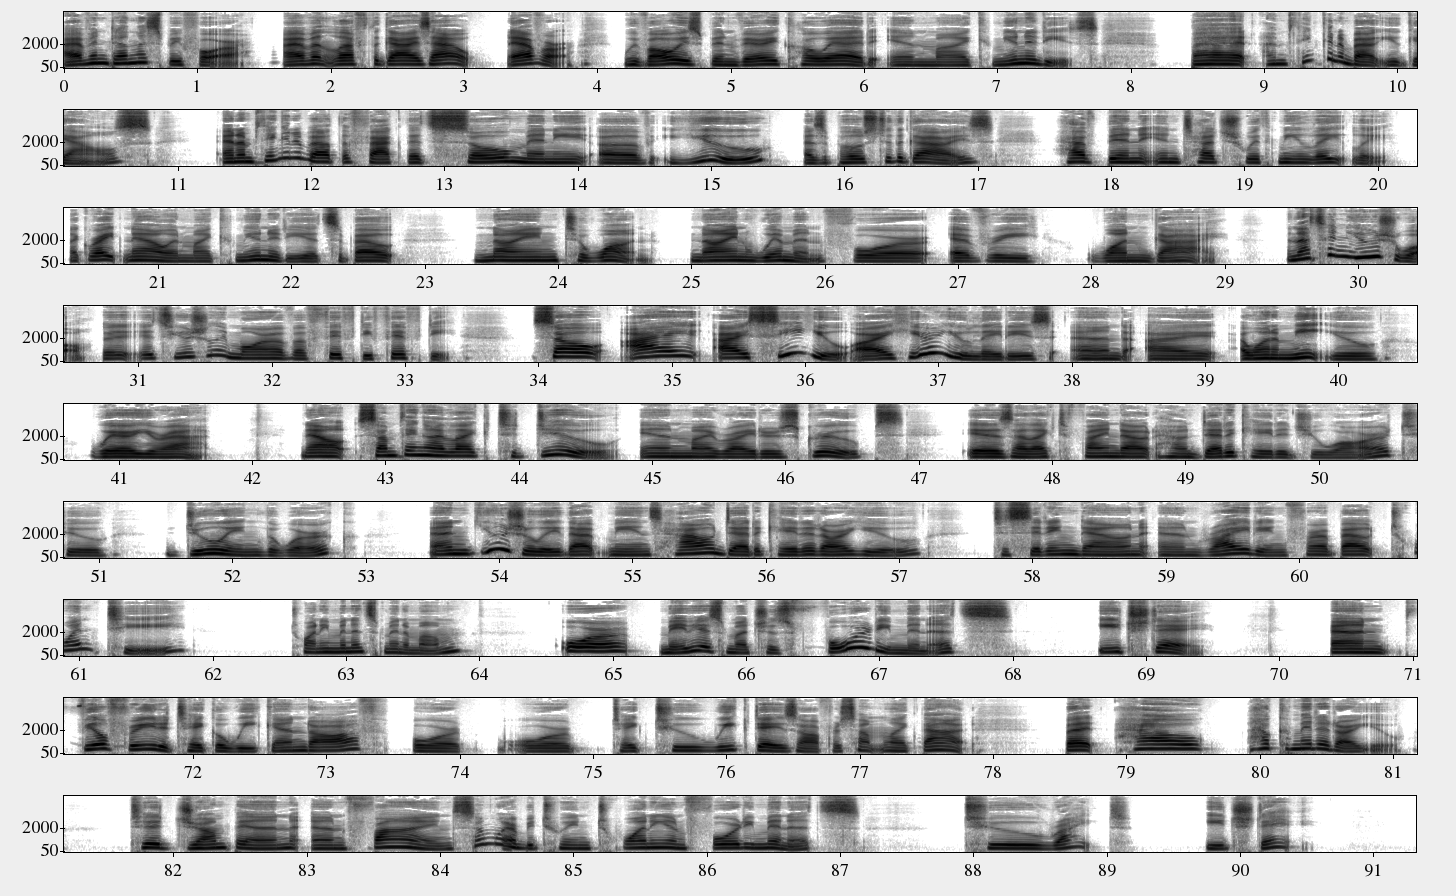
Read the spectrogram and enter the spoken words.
I haven't done this before. I haven't left the guys out ever. We've always been very co ed in my communities. But I'm thinking about you gals, and I'm thinking about the fact that so many of you as opposed to the guys, have been in touch with me lately. Like right now in my community, it's about nine to one, nine women for every one guy. And that's unusual. It's usually more of a 50 50. So I I see you, I hear you, ladies, and I I want to meet you where you're at. Now, something I like to do in my writers' groups is I like to find out how dedicated you are to doing the work And usually that means how dedicated are you to sitting down and writing for about 20, 20 minutes minimum, or maybe as much as 40 minutes each day. And feel free to take a weekend off or or take two weekdays off or something like that. But how how committed are you to jump in and find somewhere between 20 and 40 minutes to write each day?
